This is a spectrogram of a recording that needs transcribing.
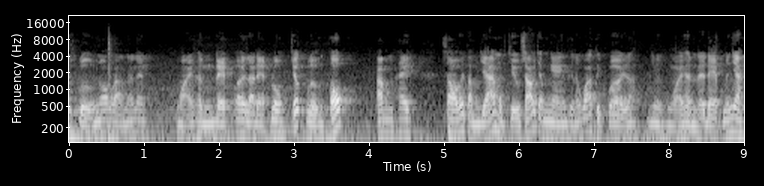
Chất lượng ngon lành anh em. Ngoại hình đẹp ơi là đẹp luôn. Chất lượng tốt, âm hay. So với tầm giá 1 triệu 600 ngàn thì nó quá tuyệt vời đó. Nhưng ngoại hình lại đẹp nữa nha.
